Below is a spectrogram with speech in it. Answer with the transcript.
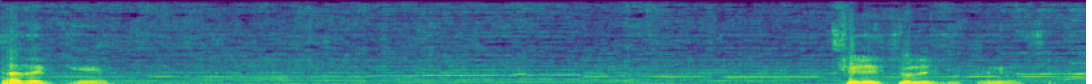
তাদেরকে ছেড়ে চলে যেতে হয়েছে।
